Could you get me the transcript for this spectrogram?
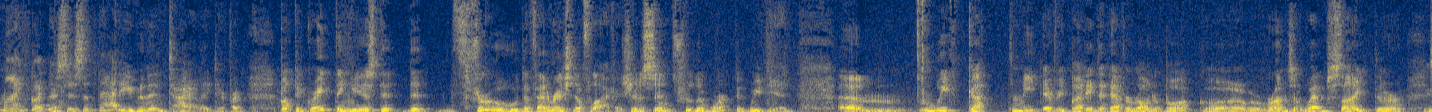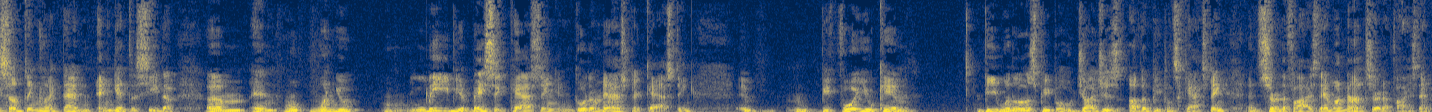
my goodness, isn't that even entirely different? But the great thing is that, that through the Federation of Fly Fishers and through the work that we did, um, we've got to meet everybody that ever wrote a book or runs a website or yeah. something like that and, and, get to see them. Um, and w- when you leave your basic casting and go to master casting, uh, before you can be one of those people who judges other people's casting and certifies them or not certifies them.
